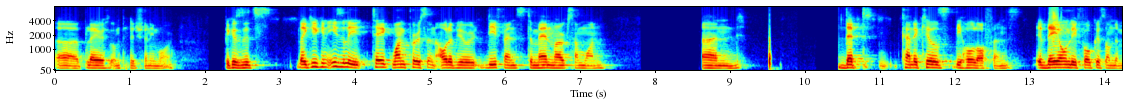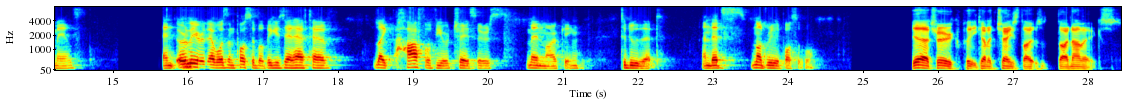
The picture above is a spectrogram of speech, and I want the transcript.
uh, players on pitch anymore because it's like you can easily take one person out of your defense to man mark someone and that kind of kills the whole offense if they only focus on the males and earlier that wasn't possible because they'd have to have like half of your chasers men marking to do that and that's not really possible Yeah, true. Completely kind of changed those dynamics.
